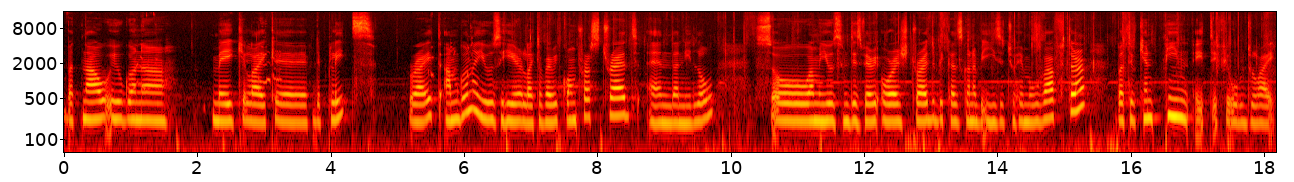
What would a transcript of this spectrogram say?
But now you're gonna make like uh, the pleats right? I'm gonna use here like a very contrast thread and a needle. So I'm using this very orange thread because it's gonna be easy to remove after but you can pin it if you would like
